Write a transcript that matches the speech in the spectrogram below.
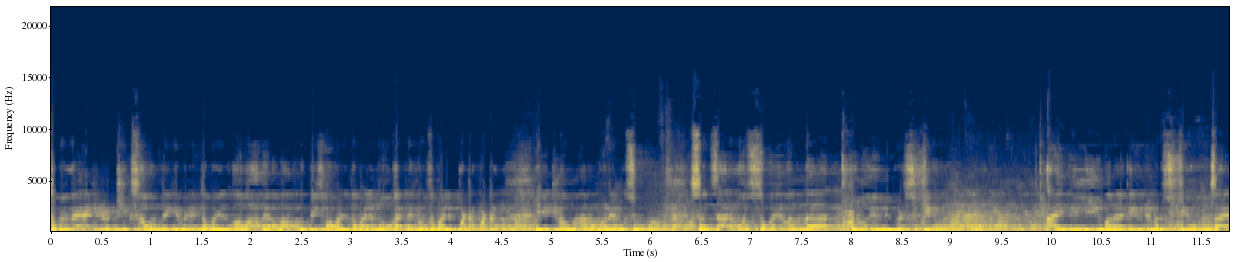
तपाईँको एटिट्युड ठिक छ भनेदेखि पनि तपाईँ अभावै अभावको बिचमा पनि तपाईँले मौका देखाउँछ। मैले पटक पटक यही ठाउँमा आएर भनेको छु संसारको सबैभन्दा ठुलो युनिभर्सिटी हो। आइभी लिगमा रहेको युनिभर्सिटी हो। चाहे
